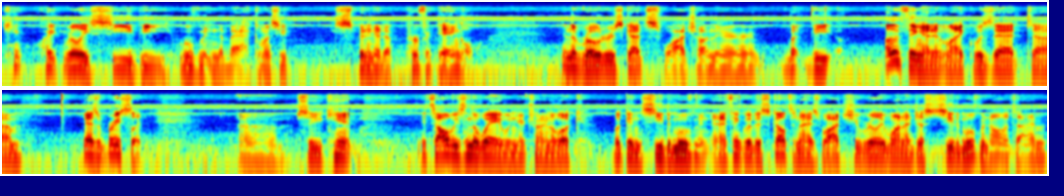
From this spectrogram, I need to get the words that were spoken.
can't quite really see the movement in the back unless you spin it at a perfect angle and the rotor's got swatch on there. But the other thing I didn't like was that um, it has a bracelet. Um, so you can't, it's always in the way when you're trying to look look and see the movement. And I think with a skeletonized watch, you really want to just see the movement all the time.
